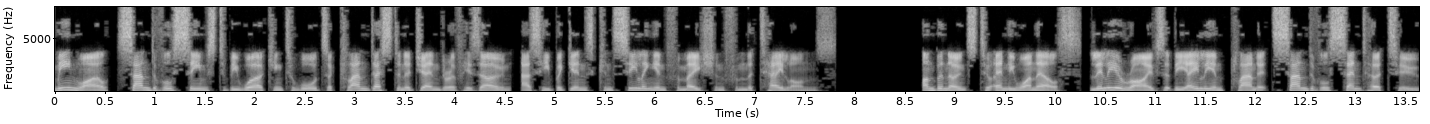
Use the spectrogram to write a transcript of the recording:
Meanwhile, Sandoval seems to be working towards a clandestine agenda of his own, as he begins concealing information from the Taelons. Unbeknownst to anyone else, Lili arrives at the alien planet Sandoval sent her to,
